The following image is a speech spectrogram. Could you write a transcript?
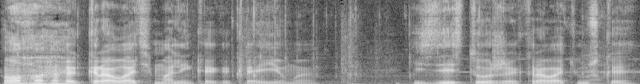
О, кровать маленькая какая, ё И здесь тоже кровать узкая.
